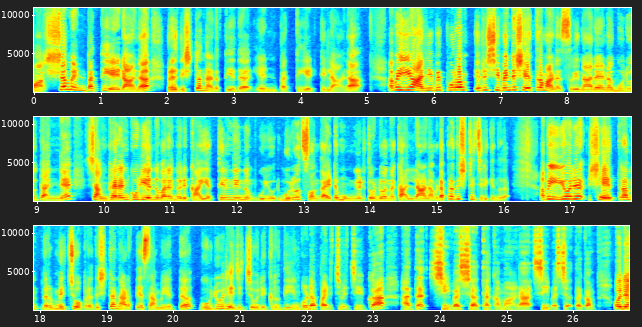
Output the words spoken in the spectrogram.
വർഷം എൺപത്തി ഏഴാണ് പ്രതിഷ്ഠ നടത്തിയത്. എൺപത്തി എട്ടിലാണ് അപ്പൊ ഈ അരുവിപ്പുറം ഒരു ശിവന്റെ ക്ഷേത്രമാണ്. ശ്രീനാരായണ ഗുരു തന്നെ ശങ്കരൻകുഴി എന്ന് പറയുന്ന ഒരു കയത്തിൽ നിന്നും ഗുരു ഗുരു സ്വന്തമായിട്ട് മുങ്ങിയെടുത്തുകൊണ്ട് വന്ന കല്ലാണ് അവിടെ പ്രതിഷ്ഠിച്ചിരിക്കുന്നത്. അപ്പൊ ഈ ഒരു ക്ഷേത്രം നിർമ്മിച്ചു പ്രതിഷ്ഠ നടത്തിയ സമയത്ത് ഗുരു രചിച്ച ഒരു കൃതിയും കൂടെ പഠിച്ചു വെച്ചേക്കുക. അത് ശിവശതകമാണ് ശിവശതകം. ഒരു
